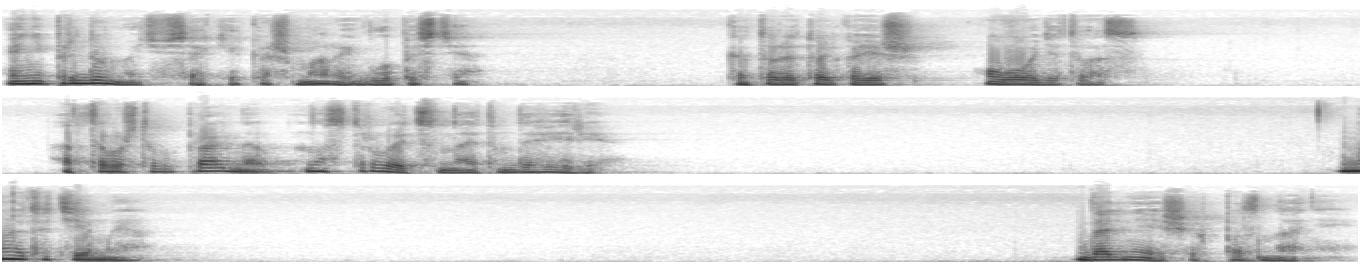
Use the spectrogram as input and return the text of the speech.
И не придумайте всякие кошмары и глупости, которые только лишь уводят вас от того, чтобы правильно настроиться на этом доверии. Но это темы дальнейших познаний,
